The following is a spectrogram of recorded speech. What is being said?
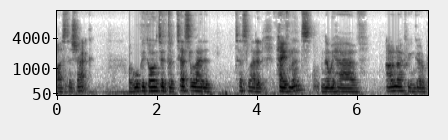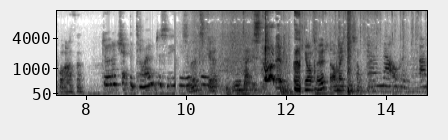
oyster shack. We'll be going to the tessellated, tessellated pavements, and then we have. I don't know if we can go to Port Arthur. Do you want to check the time to see? So let's get the day started. You want food? I'll make you some food. Um, nah, all good. Um,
